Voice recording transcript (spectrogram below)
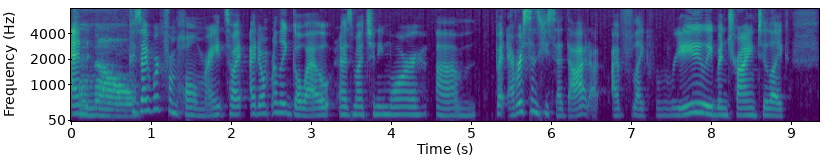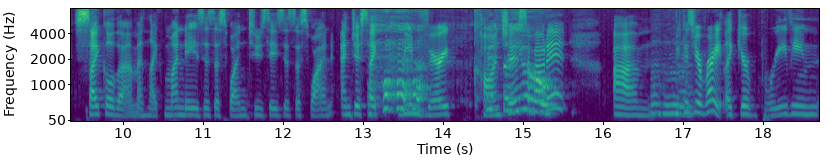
and because I, I, work from home, right? So I, I don't really go out as much anymore. Um, but ever since he said that i've like really been trying to like cycle them and like mondays is this one tuesdays is this one and just like being very conscious about it um mm-hmm. because you're right like you're breathing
